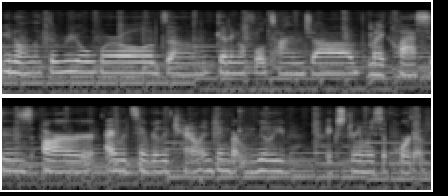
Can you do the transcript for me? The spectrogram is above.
you know, like the real world, um, getting a full-time job. My classes are, I would say, really challenging, but really extremely supportive.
